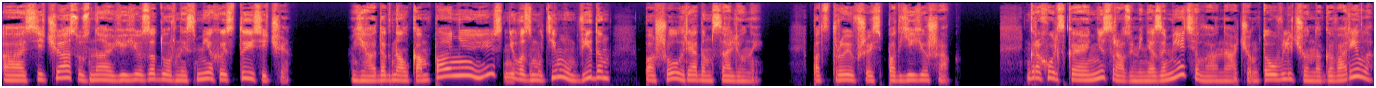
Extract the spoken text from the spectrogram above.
А сейчас узнаю ее задорный смех из тысячи. Я догнал компанию и с невозмутимым видом пошел рядом с Аленой, подстроившись под ее шаг. Грохольская не сразу меня заметила, она о чем-то увлеченно говорила.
